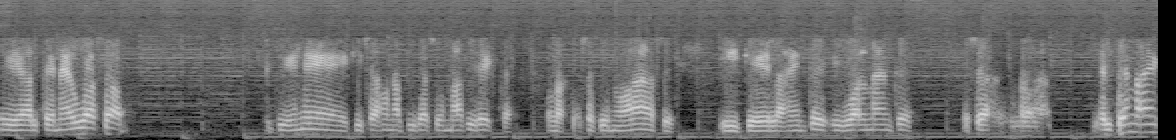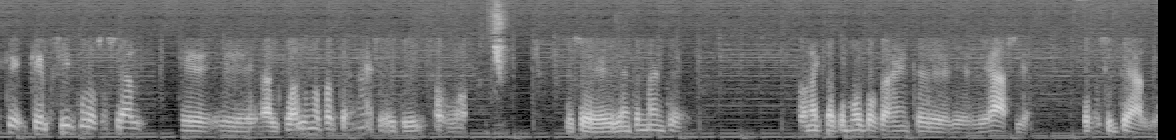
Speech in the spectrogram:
eh, al tener WhatsApp tiene quizás una aplicación más directa con las cosas que uno hace y que la gente igualmente, o sea, el tema es que, el círculo social eh, eh, al cual uno pertenece utiliza Eso evidentemente conecta con muy poca gente de, Asia, por decirte algo.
